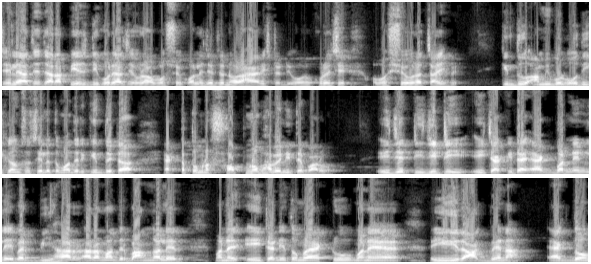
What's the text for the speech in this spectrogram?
ছেলে আছে যারা পিএইচডি করে আছে, ওরা অবশ্যই কলেজের জন্য ওরা হায়ার স্টাডি করেছে, অবশ্যই ওরা চাইবে। কিন্তু আমি বলব অধিকাংশ ছেলে তোমাদের কিন্তু এটা একটা তোমরা স্বপ্নভাবে নিতে পারো। এই যে টিজিটি এই চাকরিটা একবার নিলে এবার বিহার আর আমাদের বাঙালের মানে এইটা নিয়ে তোমরা একটু মানে ই রাখবে না, একদম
